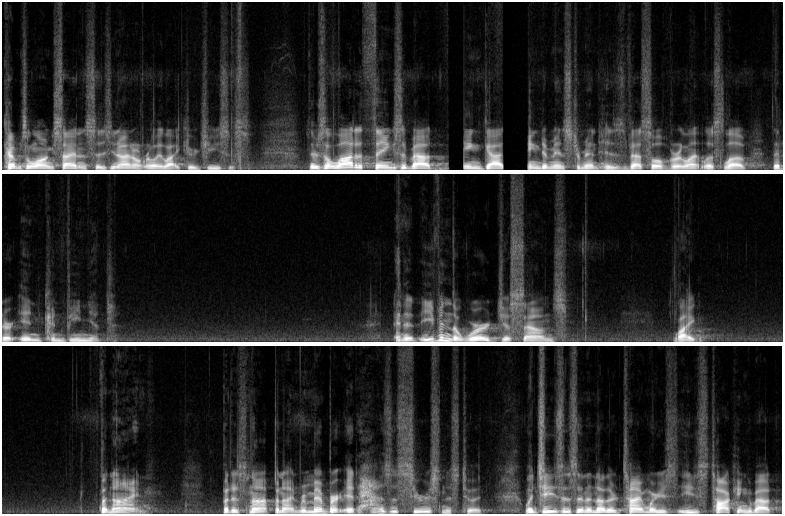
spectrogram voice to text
comes alongside and says, You know, I don't really like your Jesus. There's a lot of things about being God's kingdom instrument, his vessel of relentless love, that are inconvenient. And it, even the word just sounds like benign, but it's not benign. Remember, it has a seriousness to it. When Jesus, in another time where he's, he's talking about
